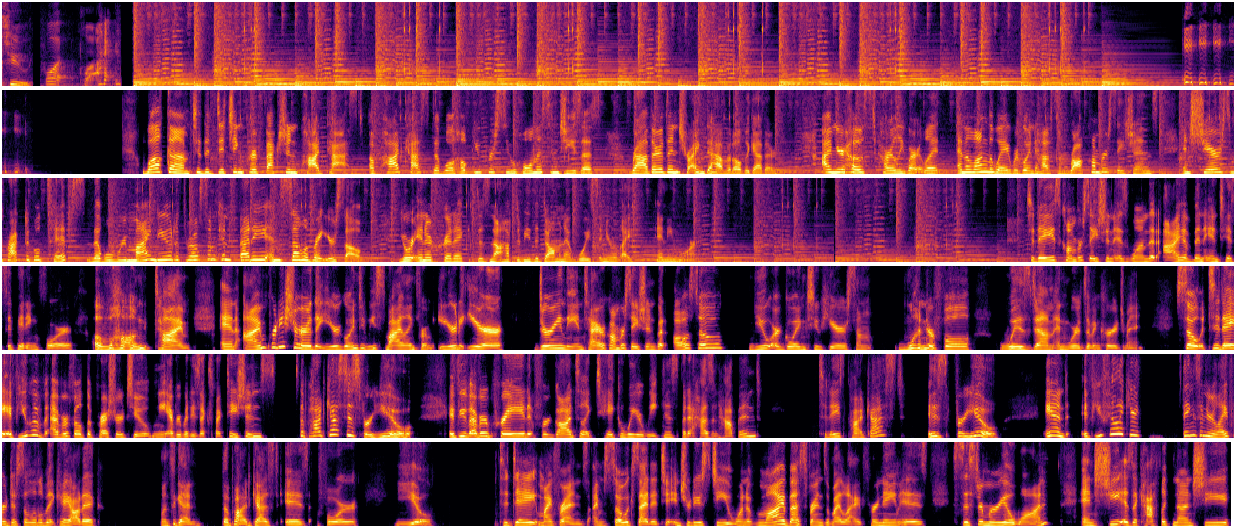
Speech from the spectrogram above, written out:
two, four, five. Welcome to the Ditching Perfection podcast, a podcast that will help you pursue wholeness in Jesus rather than trying to have it all together. I'm your host, Carly Bartlett, and along the way, we're going to have some raw conversations and share some practical tips that will remind you to throw some confetti and celebrate yourself. Your inner critic does not have to be the dominant voice in your life anymore. Today's conversation is one that I have been anticipating for a long time. And I'm pretty sure that you're going to be smiling from ear to ear during the entire conversation, but also you are going to hear some wonderful wisdom and words of encouragement. So, today, if you have ever felt the pressure to meet everybody's expectations, the podcast is for you. If you've ever prayed for God to like take away your weakness, but it hasn't happened, today's podcast is for you. And if you feel like your things in your life are just a little bit chaotic, once again, the podcast is for you. Today, my friends, I'm so excited to introduce to you one of my best friends of my life. Her name is Sister Maria Juan, and she is a Catholic nun. She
